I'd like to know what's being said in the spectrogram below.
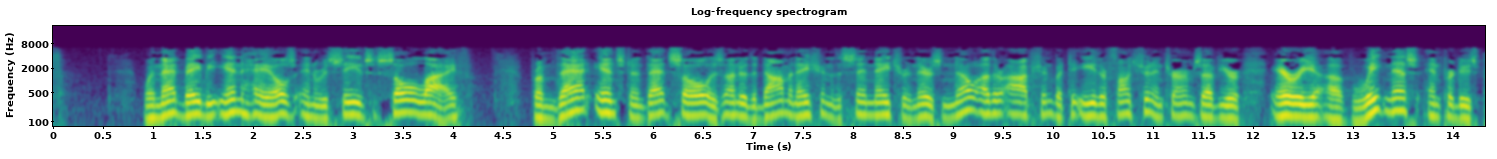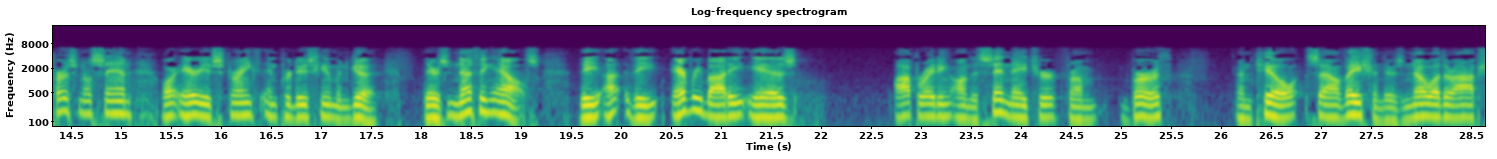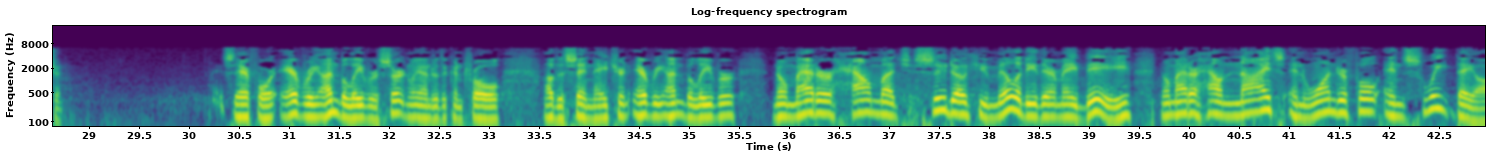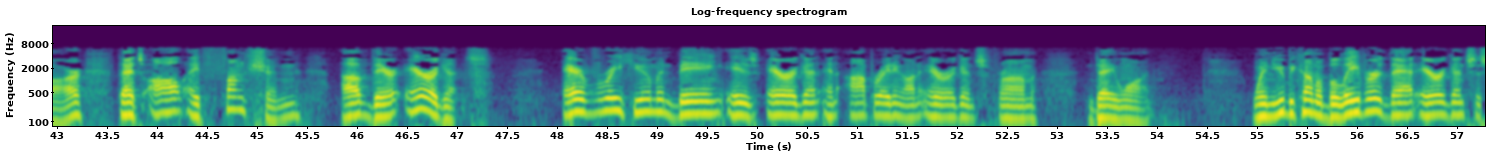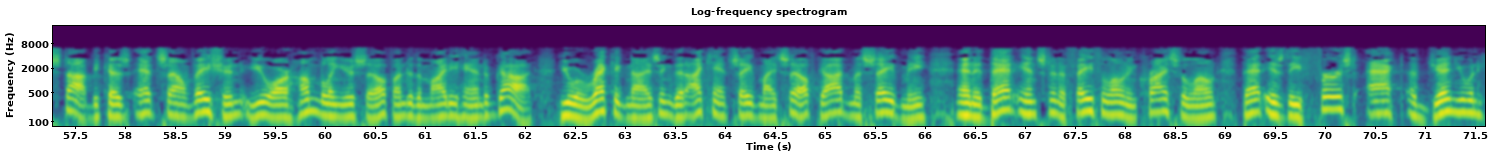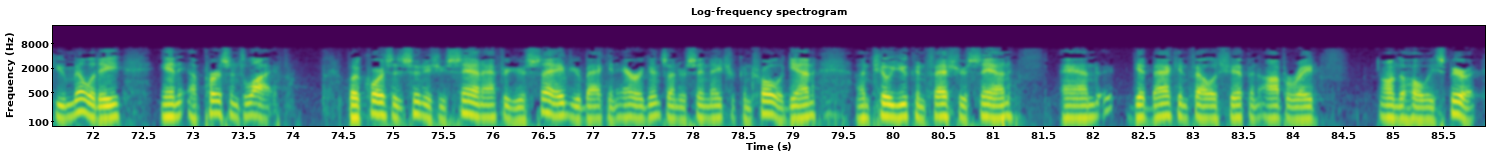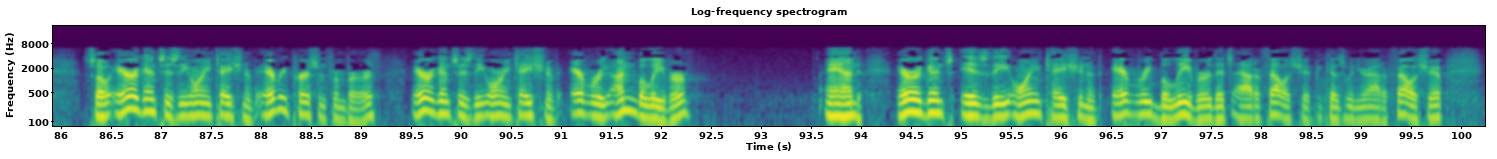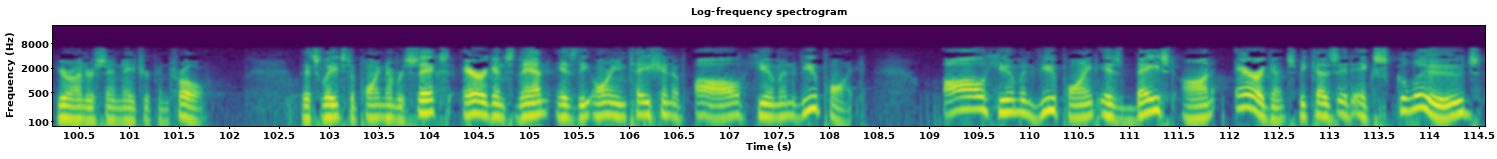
when that baby inhales and receives soul life, from that instant, that soul is under the domination of the sin nature, and there's no other option but to either function in terms of your area of weakness and produce personal sin, or area of strength and produce human good. There's nothing else. The, uh, the, everybody is operating on the sin nature from birth until salvation. There's no other option. It's therefore every unbeliever is certainly under the control of the sin nature, and every unbeliever, no matter how much pseudo humility there may be, no matter how nice and wonderful and sweet they are, that's all a function of their arrogance. Every human being is arrogant and operating on arrogance from day one. When you become a believer, that arrogance is stopped because at salvation you are humbling yourself under the mighty hand of God. You are recognizing that I can't save myself, God must save me, and at that instant of faith alone in Christ alone, that is the first act of genuine humility in a person's life. But of course, as soon as you sin after you're saved, you're back in arrogance under sin nature control again until you confess your sin and get back in fellowship and operate on the Holy Spirit. So arrogance is the orientation of every person from birth. Arrogance is the orientation of every unbeliever. And arrogance is the orientation of every believer that's out of fellowship, because when you're out of fellowship, you're under sin nature control. This leads to point number six. Arrogance then is the orientation of all human viewpoint. All human viewpoint is based on arrogance because it excludes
